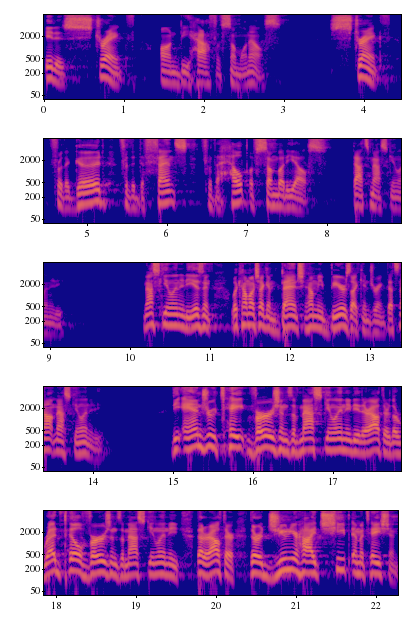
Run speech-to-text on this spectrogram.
It is strength on behalf of someone else, strength for the good, for the defense, for the help of somebody else. That's masculinity. Masculinity isn't look how much I can bench and how many beers I can drink. That's not masculinity the Andrew Tate versions of masculinity that are out there, the red pill versions of masculinity that are out there, they're a junior high cheap imitation.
